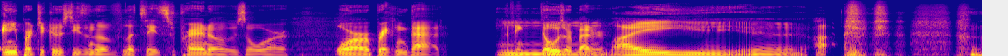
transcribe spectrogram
any particular season of let's say Sopranos or or Breaking Bad. I think those are better. Mm, I, uh, I,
